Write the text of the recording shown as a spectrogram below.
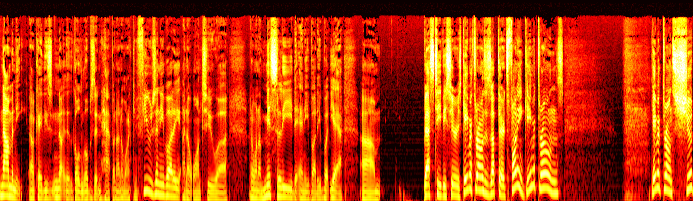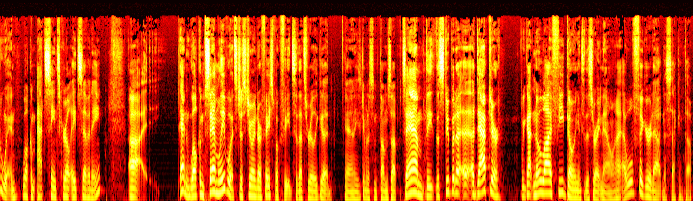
nominee. Okay, these no, the Golden Globes didn't happen. I don't want to confuse anybody. I don't want to. Uh, I don't want to mislead anybody. But yeah, um, best TV series. Game of Thrones is up there. It's funny. Game of Thrones. Game of Thrones should win. Welcome at Saints Girl eight seven eight, uh, and welcome Sam Leibowitz just joined our Facebook feed. So that's really good. And he's giving us some thumbs up. Sam, the the stupid uh, adapter. We got no live feed going into this right now. I, I will figure it out in a second though.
